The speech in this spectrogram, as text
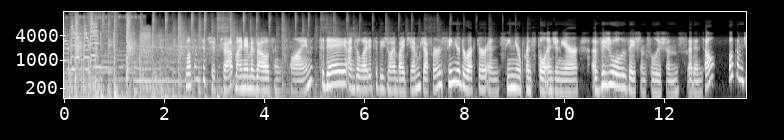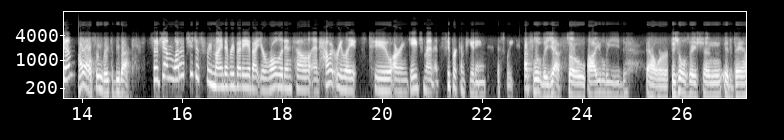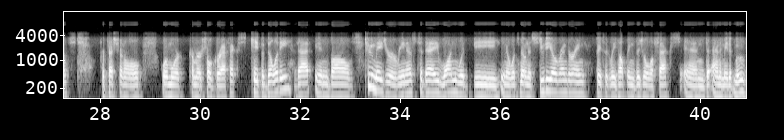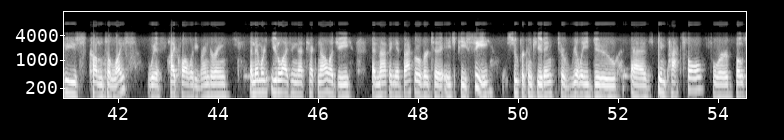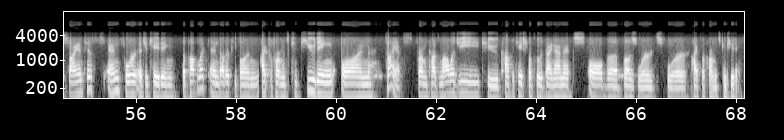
Welcome to Chip Chat. My name is Allison Klein. Today, I'm delighted to be joined by Jim Jeffers, Senior Director and Senior Principal Engineer of Visualization Solutions at Intel. Welcome, Jim. Hi, Allison. Great to be back. So, Jim, why don't you just remind everybody about your role at Intel and how it relates to our engagement at supercomputing this week? Absolutely, yes. So I lead our visualization advanced professional or more commercial graphics capability. That involves two major arenas today. One would be, you know, what's known as studio rendering, basically helping visual effects and animated movies come to life with high quality rendering. And then we're utilizing that technology and mapping it back over to HPC, supercomputing, to really do as impactful for both scientists and for educating the public and other people in high performance computing on science, from cosmology to computational fluid dynamics, all the buzzwords for high performance computing.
